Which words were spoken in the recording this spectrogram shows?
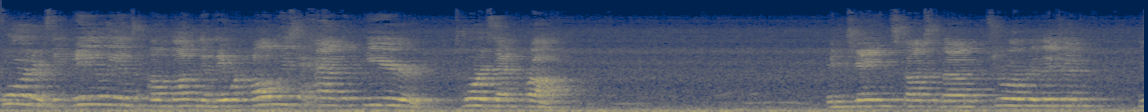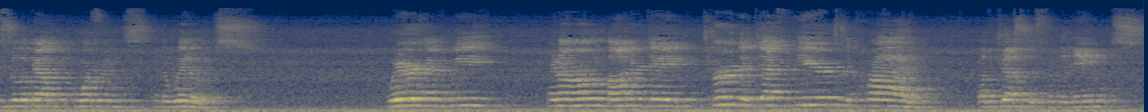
foreigners, the aliens among them. They were always to have an ear towards that cry. And James talks about pure religion is to look out for orphans and the widows. Where have we, in our own modern day, turned a deaf ear to the cry of justice from the nameless,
